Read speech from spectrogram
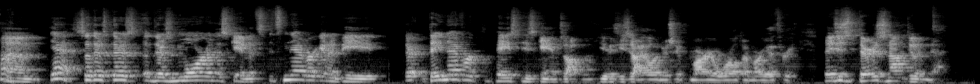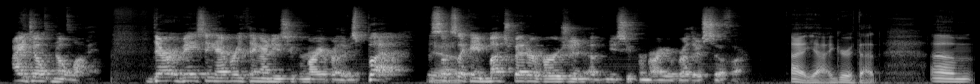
Um, yeah, so there's there's there's more in this game. It's it's never going to be. They're- They never base these games off of Yoshi's Island or Super Mario World or Mario Three. They just they're just not doing that. I don't know why. They're basing everything on New Super Mario Brothers, but this Yeah. looks like a much better version of New Super Mario Brothers so far. Oh, yeah, I agree with that. Um,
